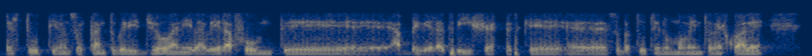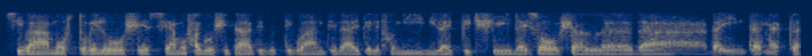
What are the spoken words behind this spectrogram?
per tutti, non soltanto per i giovani, la vera fonte abbeveratrice, perché eh, soprattutto in un momento nel quale si va molto veloci e siamo fagocitati tutti quanti dai telefonini, dai PC, dai social, da, da, internet.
